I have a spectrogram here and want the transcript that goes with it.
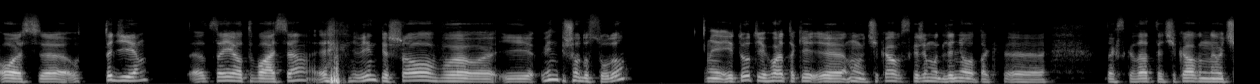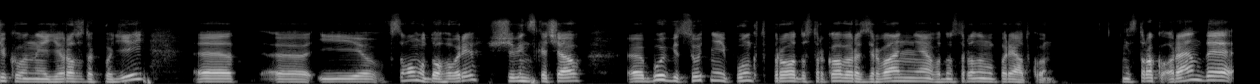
Ось тоді цей от Вася він пішов і він пішов до суду. І тут його такий, е, ну, чекав, скажімо, для нього так е, так сказати, чекав неочікуваний розвиток подій. Е, і в самому договорі, що він скачав, був відсутній пункт про дострокове розірвання в односторонньому порядку. І строк оренди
